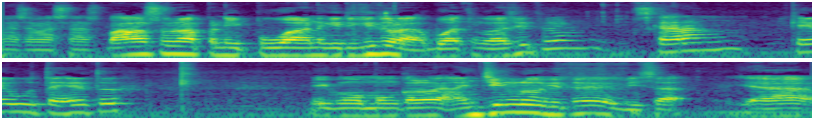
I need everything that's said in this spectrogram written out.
SMS SMS palsu lah penipuan gitu-gitu lah. Buat nggak sih tuh sekarang kayak UTE tuh ya ngomong kalau anjing lu gitu ya bisa ya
